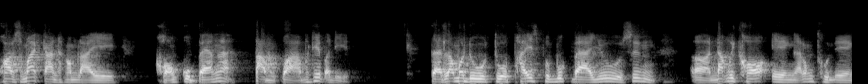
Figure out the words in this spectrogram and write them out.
ความสามารถการทำกำไร ของกลุ่มแบงก์อะต่ำกว่าเมื่อเทียบอดีต แต่เรามาดูตัว price per book value ซึ่งนักวิเคราะห์เองอะลงทุนเอง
